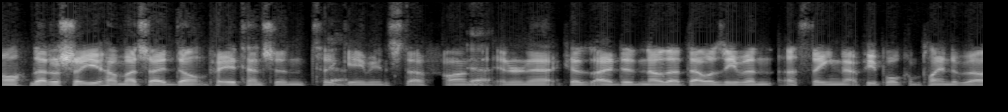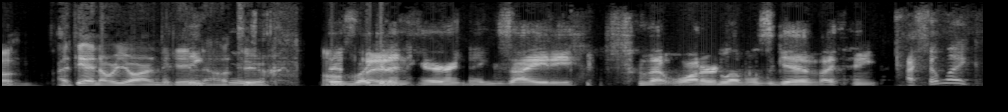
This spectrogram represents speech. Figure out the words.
Well, that'll show you how much I don't pay attention to Yeah. gaming stuff on Yeah. the internet because I didn't know that that was even a thing that people complained about. Mm-hmm. I think I know where you are in the I game now there's- too. There's Oh, like I- an inherent anxiety that water levels give. I think. I feel like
